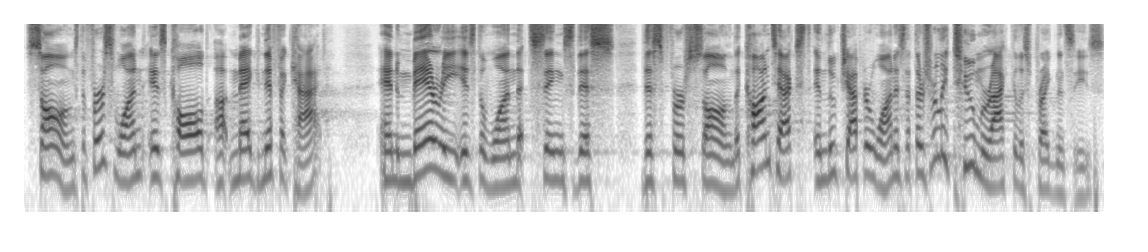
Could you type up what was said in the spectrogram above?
songs. The first one is called uh, Magnificat, and Mary is the one that sings this, this first song. The context in Luke chapter 1 is that there's really two miraculous pregnancies.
